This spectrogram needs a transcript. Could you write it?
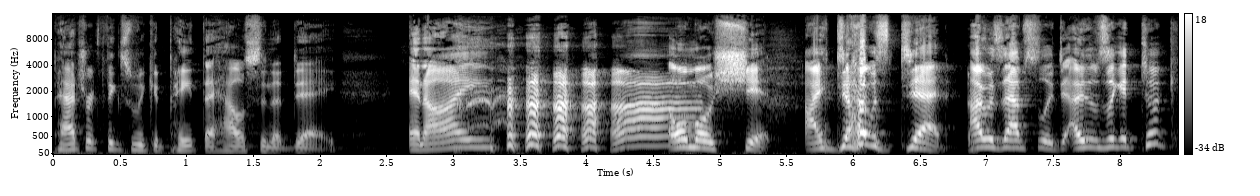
"Patrick thinks we could paint the house in a day," and I almost shit. I, I was dead. I was absolutely. Dead. I was like, it took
